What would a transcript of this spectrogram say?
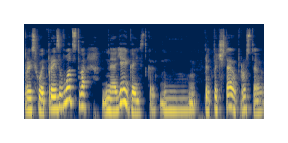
происходит производство. Я эгоистка. Предпочитаю просто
